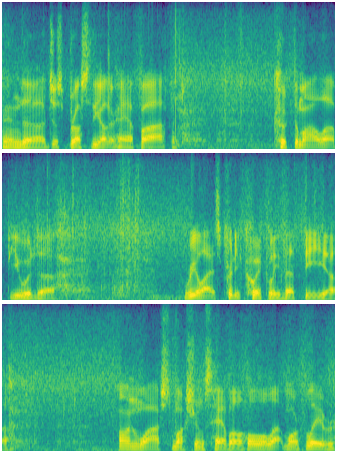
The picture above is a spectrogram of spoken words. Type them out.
and uh, just brushed the other half off and cooked them all up, you would uh, realize pretty quickly that the uh, unwashed mushrooms have a whole lot more flavor.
